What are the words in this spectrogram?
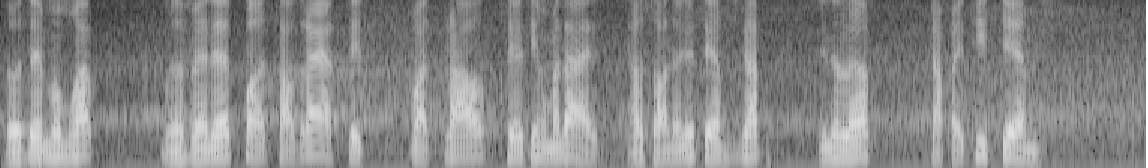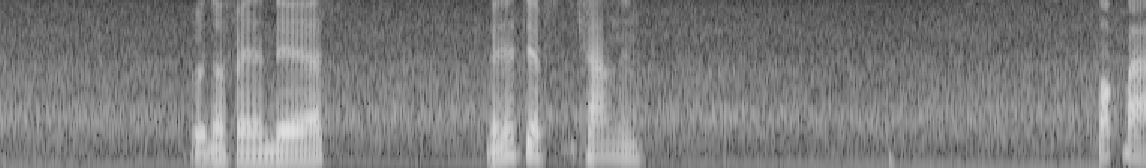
โดนเต็มมุมครับมูนเฟนเดสเปิดเสาแรกติดวัดเพลาเคลียร์ทิ้งออกมาได้ แถวสองเดนเจมส์ครับดินเดเลฟกลับไปที่เจมส์บรูโน่เฟรนเดสเดนเจมส์อีกครั้งหนึ่ง ป็อกบา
